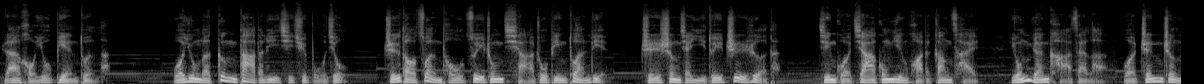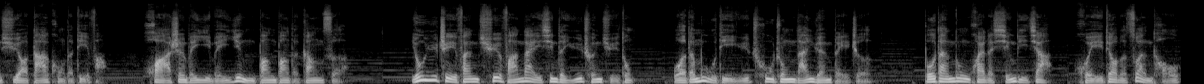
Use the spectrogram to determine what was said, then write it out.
然后又变钝了。我用了更大的力气去补救，直到钻头最终卡住并断裂，只剩下一堆炙热的、经过加工硬化的钢材，永远卡在了我真正需要打孔的地方。化身为一枚硬邦邦的钢色，由于这番缺乏耐心的愚蠢举动，我的目的与初衷南辕北辙，不但弄坏了行李架，毁掉了钻头，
